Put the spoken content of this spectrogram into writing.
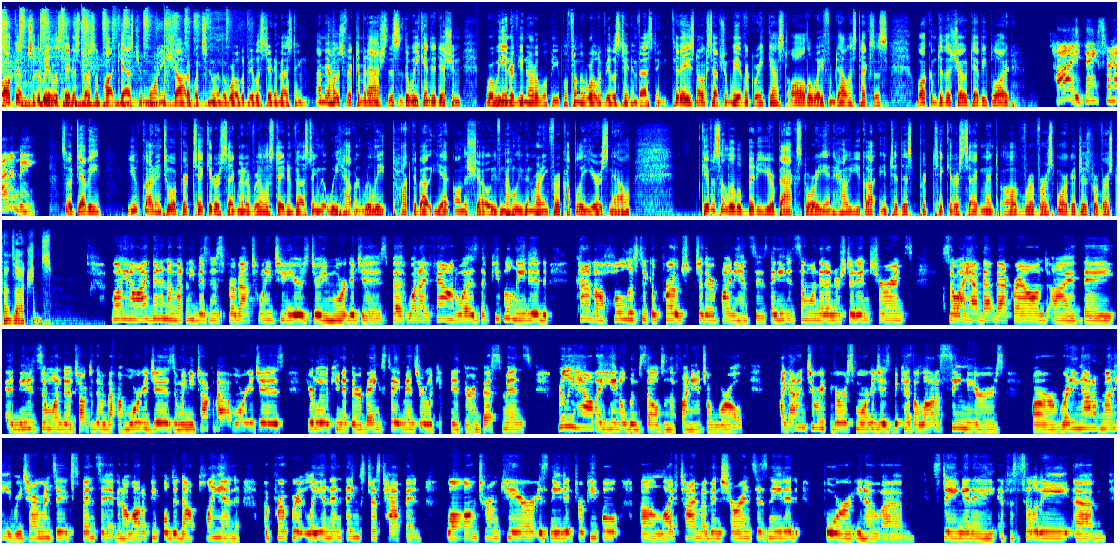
Welcome to the Real Estate Espresso Podcast, your morning shot of what's new in the world of real estate investing. I'm your host, Victor Menasce. This is the weekend edition where we interview notable people from the world of real estate investing. Today is no exception. We have a great guest all the way from Dallas, Texas. Welcome to the show, Debbie Bloyd. Hi, thanks for having me. So, Debbie, you've got into a particular segment of real estate investing that we haven't really talked about yet on the show, even though we've been running for a couple of years now. Give us a little bit of your backstory and how you got into this particular segment of reverse mortgages, reverse transactions. Well, you know, I've been in the money business for about 22 years doing mortgages, but what I found was that people needed kind of a holistic approach to their finances. They needed someone that understood insurance, so I have that background. I they needed someone to talk to them about mortgages, and when you talk about mortgages, you're looking at their bank statements, you're looking at their investments, really how they handle themselves in the financial world. I got into reverse mortgages because a lot of seniors are running out of money. Retirement's expensive, and a lot of people did not plan appropriately, and then things just happen. Long term care is needed for people, a lifetime of insurance is needed for, you know, um, staying in a, a facility. Um,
